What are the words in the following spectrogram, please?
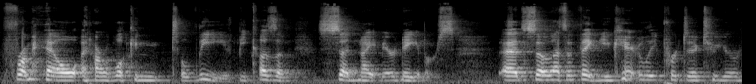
from hell and are looking to leave because of said nightmare neighbors. And so that's the thing, you can't really predict who your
